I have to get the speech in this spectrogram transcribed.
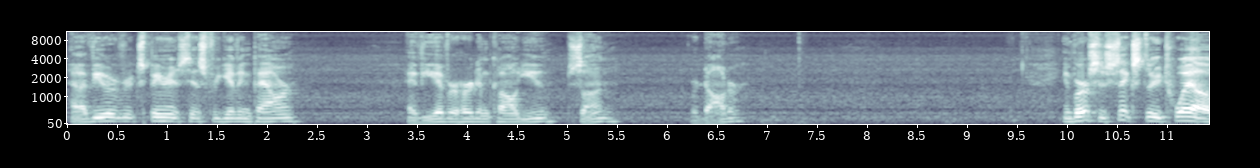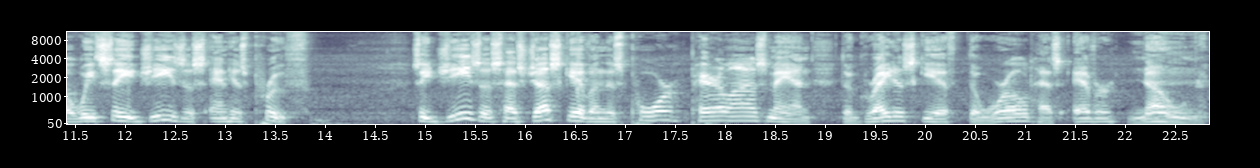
Have you ever experienced His forgiving power? Have you ever heard Him call you son or daughter? In verses 6 through 12, we see Jesus and His proof. See, Jesus has just given this poor, paralyzed man the greatest gift the world has ever known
